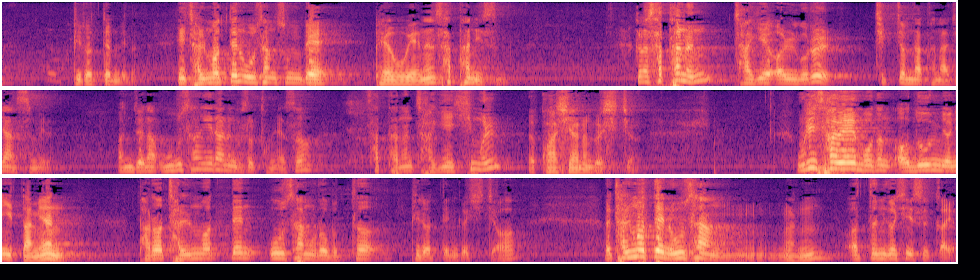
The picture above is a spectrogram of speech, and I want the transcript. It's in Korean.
비롯됩니다. 이 잘못된 우상숭배 배후에는 사탄이 있습니다. 그러나 사탄은 자기의 얼굴을 직접 나타나지 않습니다. 언제나 우상이라는 것을 통해서 사탄은 자기의 힘을 과시하는 것이죠. 우리 사회의 모든 어두운 면이 있다면 바로 잘못된 우상으로부터 비롯된 것이죠. 잘못된 우상은 어떤 것이 있을까요?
